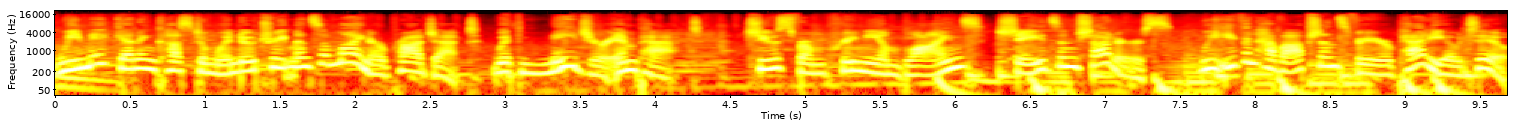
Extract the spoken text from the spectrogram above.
We make getting custom window treatments a minor project with major impact. Choose from premium blinds, shades, and shutters. We even have options for your patio, too.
